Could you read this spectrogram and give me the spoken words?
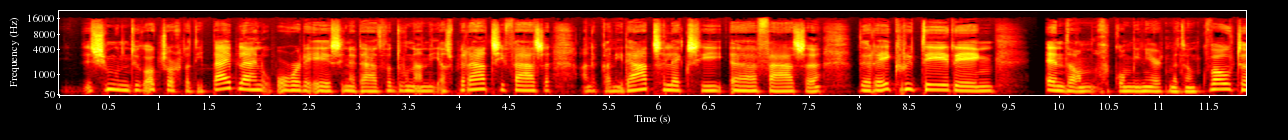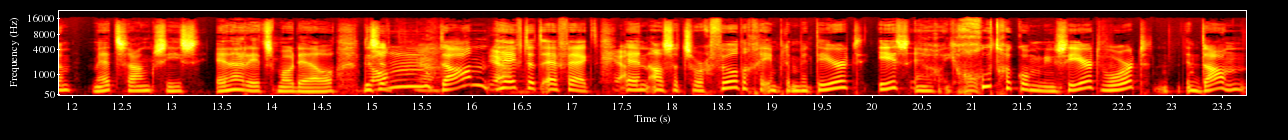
dus je moet natuurlijk ook zorgen dat die pijplijn op orde is. Inderdaad, wat doen aan die aspiratiefase, aan de kandidaatselectiefase, de recrutering. En dan gecombineerd met een quotum, met sancties en een ritsmodel. Dus dan, het, ja. dan ja. heeft het effect. Ja. En als het zorgvuldig geïmplementeerd is en goed gecommuniceerd wordt, dan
